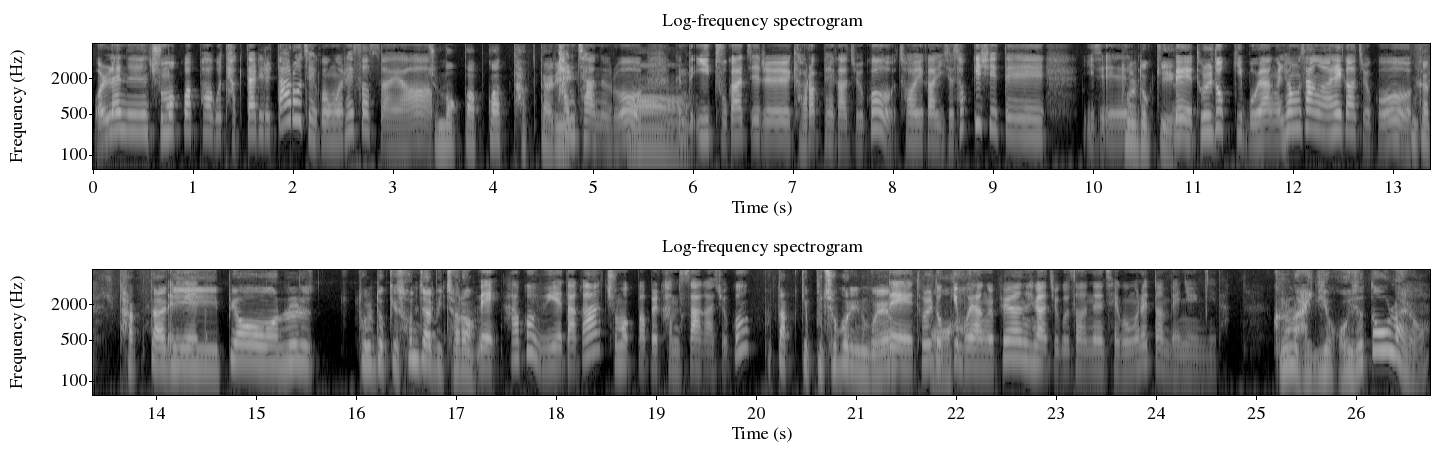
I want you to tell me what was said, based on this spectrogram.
원래는 주먹밥하고 닭다리를 따로 제공을 했었어요. 주먹밥과 닭다리 반찬으로. 어. 근데 이 두 가지를 결합해 가지고 저희가 이제 석기 시대 이제 돌도끼 네, 돌도끼 모양을 형상화해 가지고 그러니까 닭다리 네. 뼈를 돌도끼 손잡이처럼 네 하고 위에다가 주먹밥을 감싸가지고 딱 이렇게 붙여버리는 거예요. 네 돌도끼 어. 모양을 표현해가지고서는 제공을 했던 메뉴입니다. 그런 아이디어 어디서 떠올라요?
